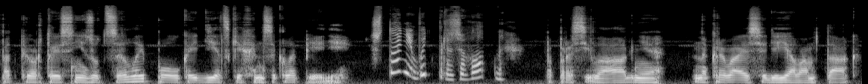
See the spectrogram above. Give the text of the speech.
подпертые снизу целой полкой детских энциклопедий. «Что-нибудь про животных?» — попросила Агния, накрываясь одеялом так,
